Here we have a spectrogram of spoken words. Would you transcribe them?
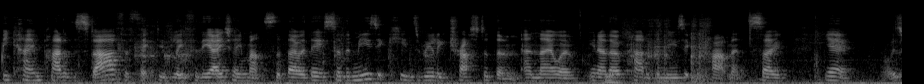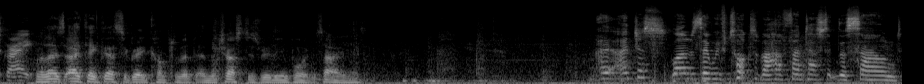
became part of the staff effectively for the 18 months that they were there. So the music kids really trusted them and they were, you know, they were part of the music department. So, yeah, it was great. Well, that's, I think that's a great compliment, and the trust is really important. Sorry, yes. I, I just wanted to say we've talked about how fantastic the sound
